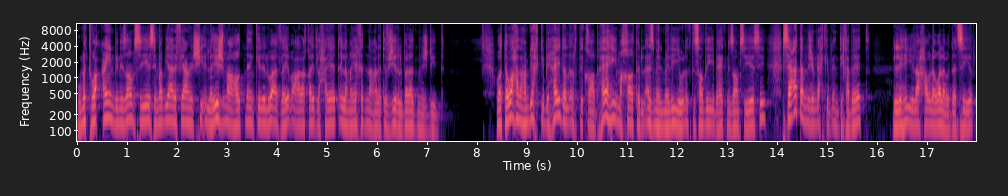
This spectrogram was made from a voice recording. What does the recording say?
ومتوقعين بنظام سياسي ما بيعرف يعمل شيء إلا يجمع هو اثنين كل الوقت ليبقى على قيد الحياة إلا ما ياخذنا على تفجير البلد من جديد. وقت واحد عم بيحكي بهيدا الارتقاب. ها هي مخاطر الأزمة المالية والاقتصادية بهيك نظام سياسي. ساعتها بنجي بنحكي بالانتخابات اللي هي لا حول ولا بدها تصير.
